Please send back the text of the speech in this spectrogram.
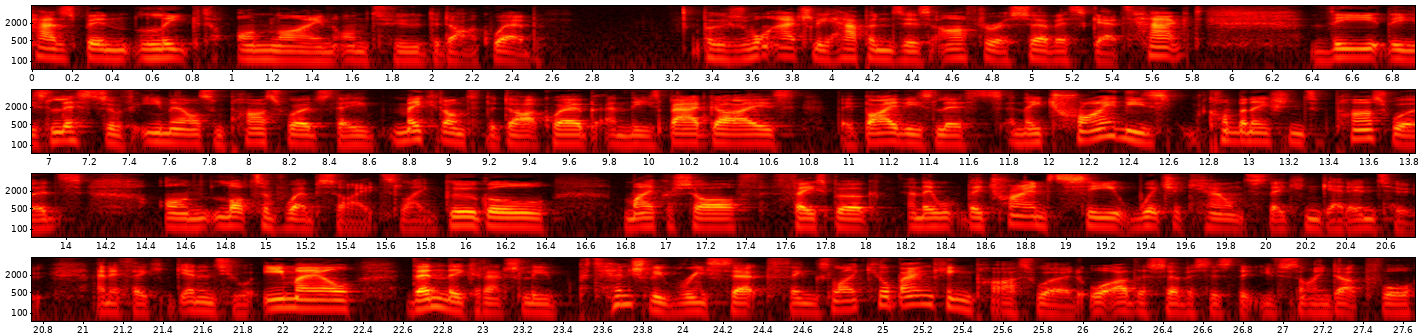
has been leaked online onto the dark web. Because what actually happens is after a service gets hacked, the these lists of emails and passwords they make it onto the dark web, and these bad guys they buy these lists and they try these combinations of passwords on lots of websites like Google, Microsoft, Facebook, and they they try and see which accounts they can get into. And if they can get into your email, then they can actually potentially reset things like your banking password or other services that you've signed up for,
